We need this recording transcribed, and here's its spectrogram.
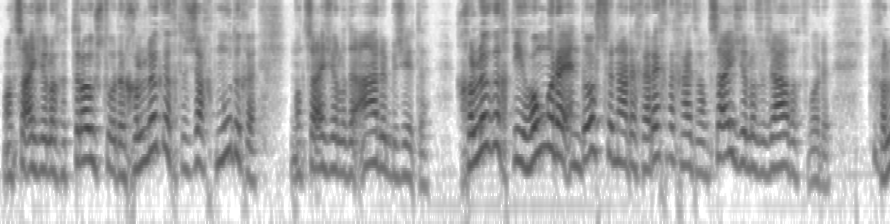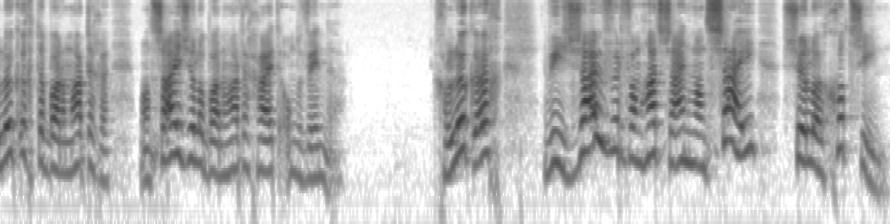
want zij zullen getroost worden. Gelukkig de zachtmoedigen, want zij zullen de aarde bezitten. Gelukkig die hongeren en dorsten naar de gerechtigheid, want zij zullen verzadigd worden. Gelukkig de barmhartigen, want zij zullen barmhartigheid ondervinden. Gelukkig wie zuiver van hart zijn, want zij zullen God zien.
